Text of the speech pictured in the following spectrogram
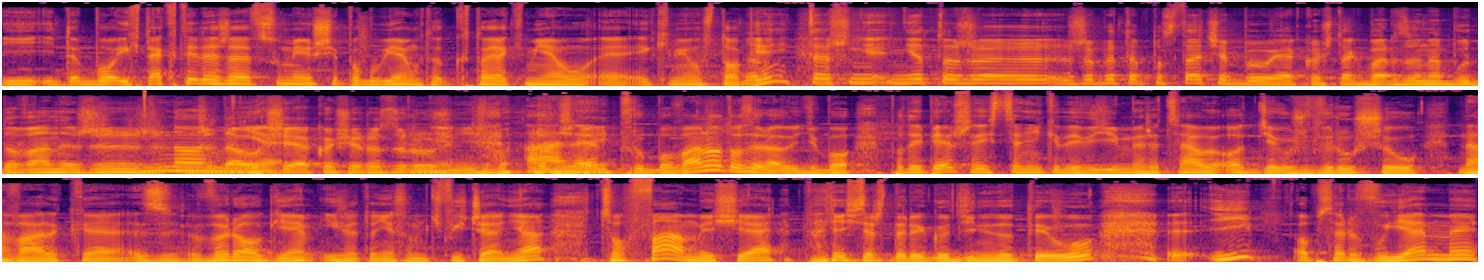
i, i, to było ich tak tyle, że w sumie już się pogubiłem, kto, kto jaki, miał, e, jaki miał stopień. No, też nie, nie to, że, żeby te postacie były jakoś tak bardzo nabudowane, że, że, no że dało nie. się jakoś rozróżnić. Ale próbowano to zrobić, bo po tej pierwszej scenie, kiedy widzimy, że cały oddział już wyruszył na walkę z wrogiem i że to nie są ćwiczenia, cofamy się 24 godziny do tyłu i obserwujemy,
